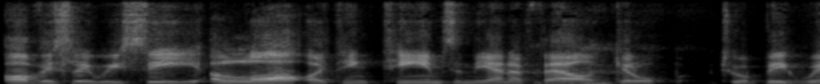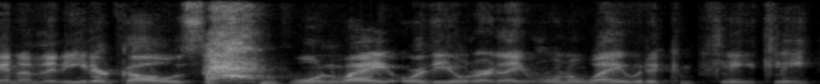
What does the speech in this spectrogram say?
obviously, we see a lot. I think teams in the NFL get up to a big win, and it either goes one way or the other. They run away with it completely,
